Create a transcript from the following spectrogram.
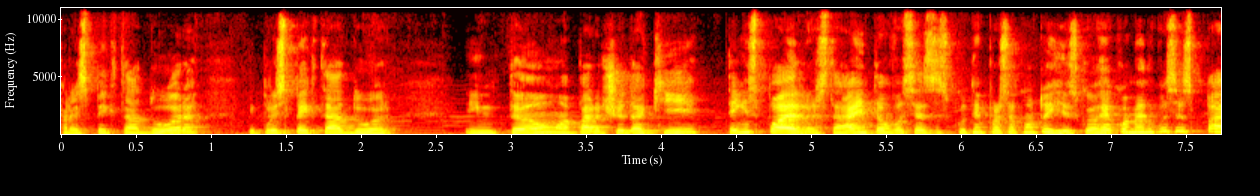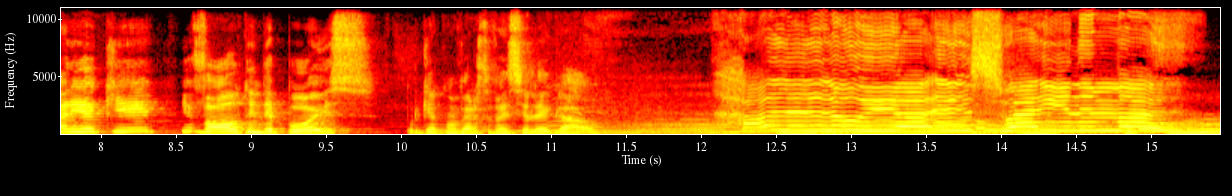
a espectadora e para o espectador. Então, a partir daqui, tem spoilers, tá? Então vocês escutem por sua conta e risco. Eu recomendo que vocês parem aqui e voltem depois, porque a conversa vai ser legal. Hallelujah, it's raining mud.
